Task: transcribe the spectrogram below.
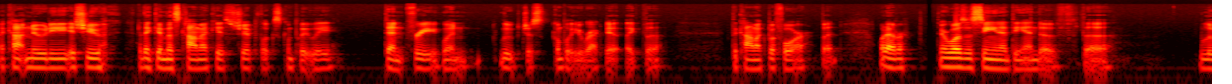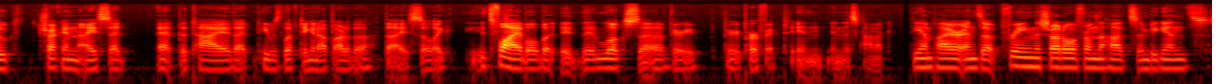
a continuity issue. I think in this comic his ship looks completely dent free when Luke just completely wrecked it like the the comic before, but whatever. There was a scene at the end of the Luke trucking ice at at the tie that he was lifting it up out of the, the ice. So like it's flyable, but it, it looks uh, very very perfect in in this comic. The Empire ends up freeing the shuttle from the Hutts and begins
